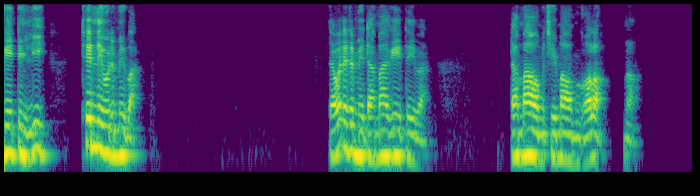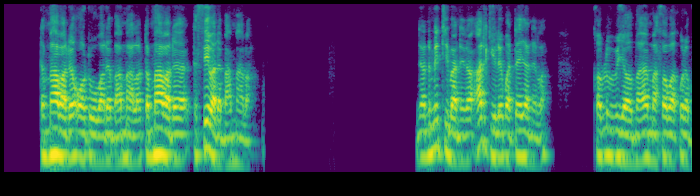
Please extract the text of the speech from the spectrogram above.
ဂေတီလီထင်းနေဦးတမေပါဒါဝနေတမေတာမာဂေတေပါဓမ္မအောင်မချေမအောင်မကောလော နော်ဓမ္မပါတော့အော်တိုပါတော့ဘာမှလားဓမ္မပါတော့တစ်စေးပါတော့ဘာမှလားညနမီတီပါနေတော့အာကီလေးပါတဲရနေလားခေါပလပယောမာမဆောပါခေါ်တော့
